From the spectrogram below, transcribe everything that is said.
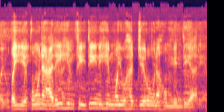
ويضيقون عليهم في دينهم ويهجرونهم من ديارهم.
